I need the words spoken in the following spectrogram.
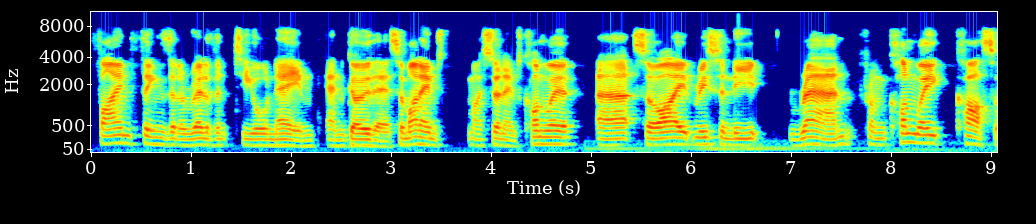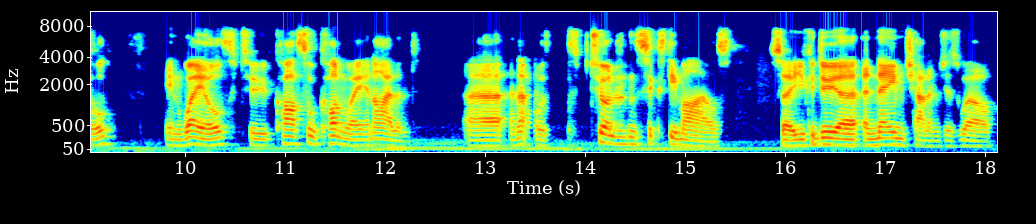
find things that are relevant to your name and go there. So my name's my surname's Conway. Uh, so I recently ran from Conway Castle in Wales to Castle Conway in Ireland, uh, and that was 260 miles. So you could do a, a name challenge as well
